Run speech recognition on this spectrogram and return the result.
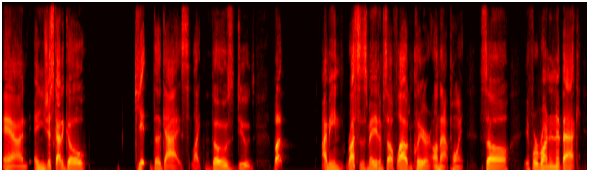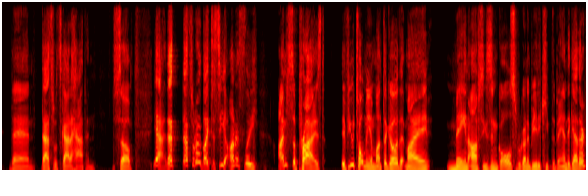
and and you just got to go get the guys like those dudes. But I mean, Russ has made himself loud and clear on that point. So if we're running it back, then that's what's got to happen. So yeah, that that's what I'd like to see. Honestly, I'm surprised. If you told me a month ago that my main offseason goals were going to be to keep the band together,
